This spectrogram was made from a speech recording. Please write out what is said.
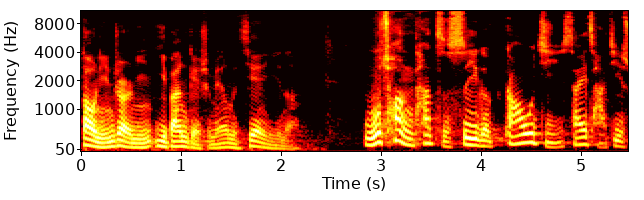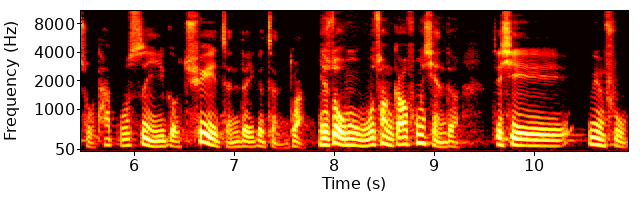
到您这儿您一般给什么样的建议呢？无创它只是一个高级筛查技术，它不是一个确诊的一个诊断。也就是说，我们无创高风险的这些孕妇，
